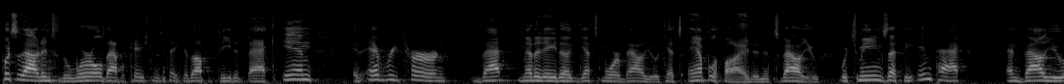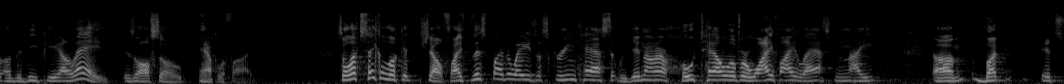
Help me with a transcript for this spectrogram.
puts it out into the world, applications take it up, feed it back in. At every turn, that metadata gets more value. It gets amplified in its value, which means that the impact and value of the DPLA is also amplified. So let's take a look at shelf life. This, by the way, is a screencast that we did on our hotel over Wi-Fi last night. Um, but it's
